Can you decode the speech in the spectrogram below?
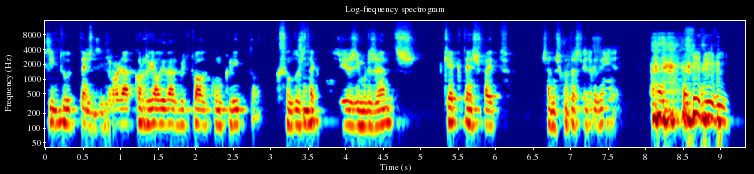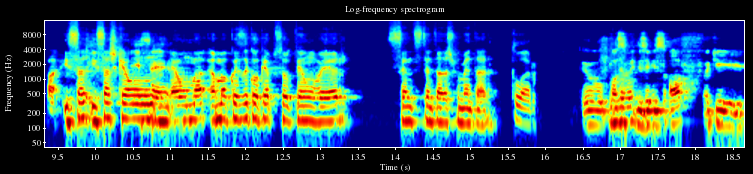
Sim. E tu tens Sim. trabalhado com realidade virtual e com cripto, que são duas Sim. tecnologias emergentes. O que é que tens feito? Já nos contaste um bocadinho? ah, isso, isso acho que é, um, é... é... uma, é uma coisa que qualquer pessoa que tem um VR sente-se tentado a experimentar. Claro. Eu posso dizer isso off aqui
